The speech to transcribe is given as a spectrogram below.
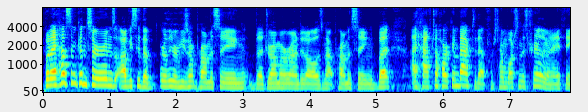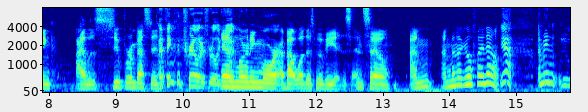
But I have some concerns. Obviously, the early reviews aren't promising. The drama around it all is not promising. But I have to harken back to that first time watching this trailer, and I think I was super invested I think the trailer's really in good. learning more about what this movie is. And so I'm I'm gonna go find out. Yeah, I mean, we,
